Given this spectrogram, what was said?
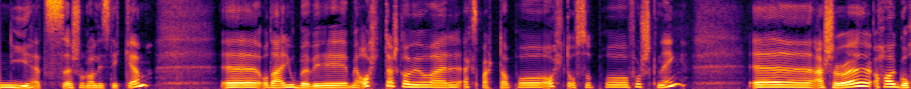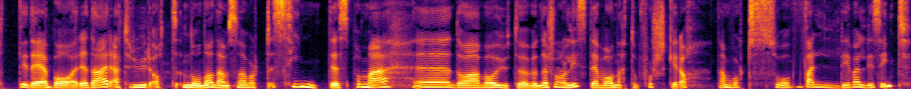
nyhetsjournalistikken. Eh, og der jobber vi med alt. Der skal vi jo være eksperter på alt, også på forskning. Eh, jeg sjøl har gått i det bare der. Jeg tror at noen av dem som har vært sintest på meg eh, da jeg var utøvende journalist, det var nettopp forskere. De ble så veldig, veldig sinte.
